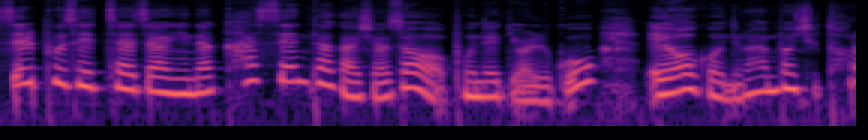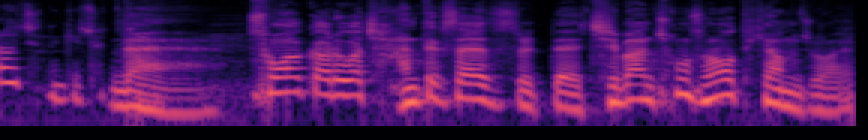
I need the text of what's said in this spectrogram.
셀프 세차장이나 카센터 가셔서 보넷 열고 에어건으로 한 번씩 털어주는 게 좋다. 네. 송화가루가 잔뜩 쌓였을 때 집안 청소는 어떻게 하면 좋아요?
